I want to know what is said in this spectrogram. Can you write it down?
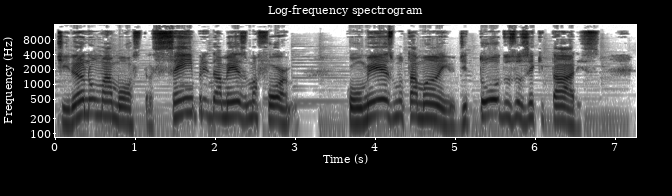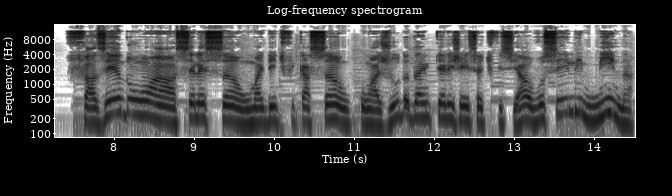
tirando uma amostra sempre da mesma forma, com o mesmo tamanho de todos os hectares, fazendo uma seleção, uma identificação com a ajuda da inteligência artificial, você elimina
